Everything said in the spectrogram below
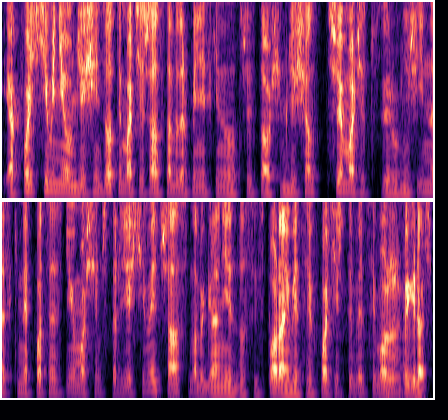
jak płacicie minimum 10 zł, macie szansę na wydropienie skina za 383. Macie tutaj również inne skiny wpłacając minimum 840, więc szansa na wygranie jest dosyć spora. Im więcej wpłacisz, tym więcej możesz wygrać.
